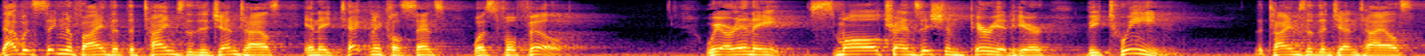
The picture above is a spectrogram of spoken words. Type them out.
that would signify that the times of the Gentiles, in a technical sense, was fulfilled. We are in a small transition period here between the times of the Gentiles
